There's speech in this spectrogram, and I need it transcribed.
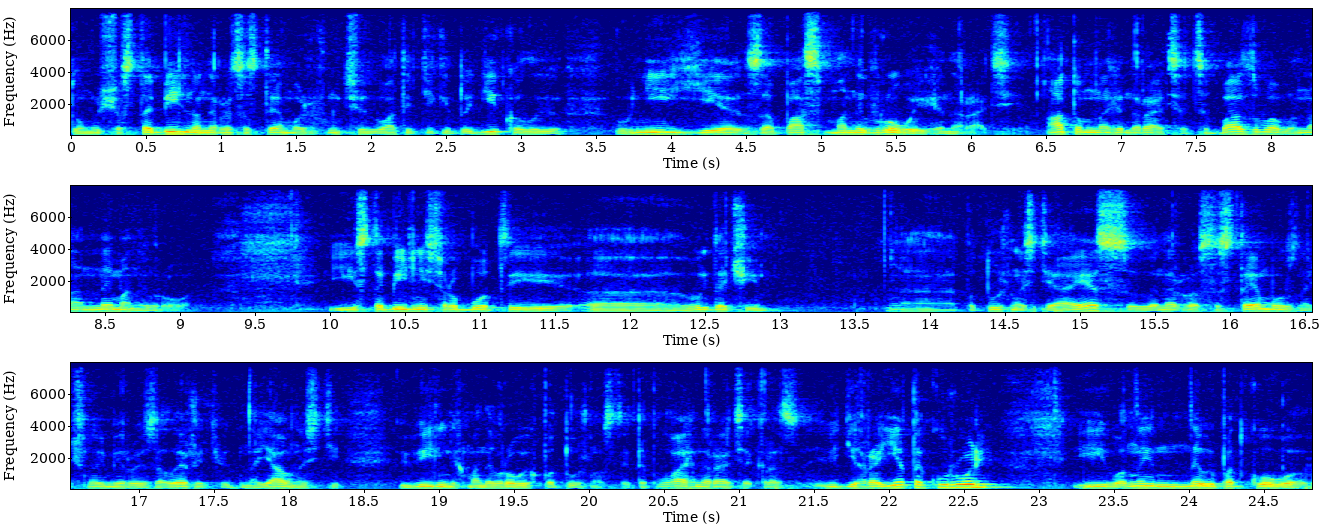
тому що стабільна енергосистема може функціонувати тільки тоді, коли в ній є запас маневрової генерації. Атомна генерація це базова, вона не маневрова. І стабільність роботи е, видачі е, потужності АЕС в енергосистему значною мірою залежить від наявності вільних маневрових потужностей. Теплова генерація якраз відіграє таку роль, і вони не випадково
